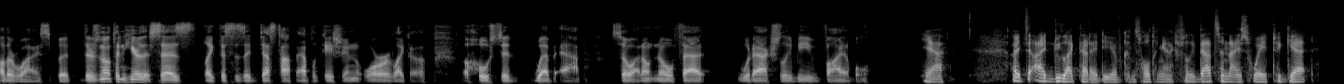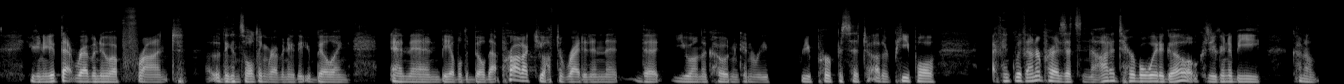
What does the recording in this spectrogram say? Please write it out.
otherwise." But there's nothing here that says like this is a desktop application or like a, a hosted web app. So I don't know if that would actually be viable. Yeah. I, I do like that idea of consulting actually. That's a nice way to get, you're going to get that revenue up front, uh, the consulting revenue that you're billing, and then be able to build that product. You'll have to write it in that, that you own the code and can re, repurpose it to other people. I think with enterprise, that's not a terrible way to go because you're going to be kind of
